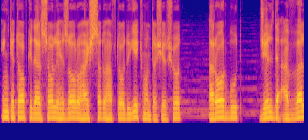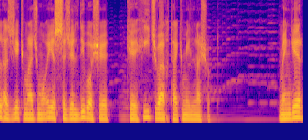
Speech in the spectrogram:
این کتاب که در سال 1871 منتشر شد قرار بود جلد اول از یک مجموعه سجلدی باشه که هیچ وقت تکمیل نشد. منگر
